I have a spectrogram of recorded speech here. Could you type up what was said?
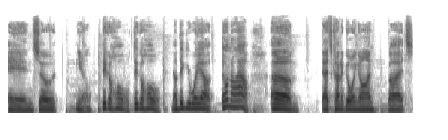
and so you know, dig a hole, dig a hole. Now dig your way out. Don't know how. Um, that's kind of going on, but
